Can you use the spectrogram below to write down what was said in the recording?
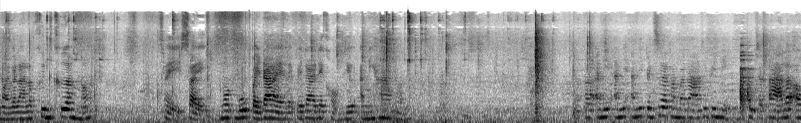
หน่อยเวลาเราขึ้นเครื่องเนาะใส่ใส่โน้ตบุ๊กไปได้อะไรไปได้ได้ของเยอะอันนี้ห้าดอล อันนี้อันนี้อันนี้เป็นเสื้อธรรมดาที่พี่หนิงถูกชะตาแล้วเอา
